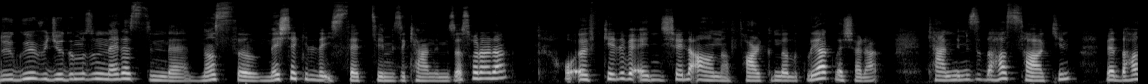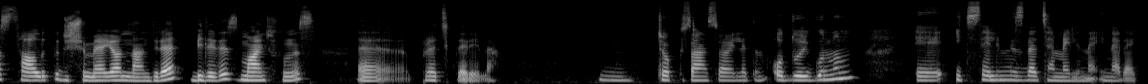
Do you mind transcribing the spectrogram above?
duyguyu vücudumuzun neresinde, nasıl, ne şekilde hissettiğimizi kendimize sorarak, o öfkeli ve endişeli ana farkındalıkla yaklaşarak kendimizi daha sakin ve daha sağlıklı düşünmeye yönlendirebiliriz mindfulness e, pratikleriyle. Hmm, çok güzel söyledin. O duygunun e, içselimizde temeline inerek.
